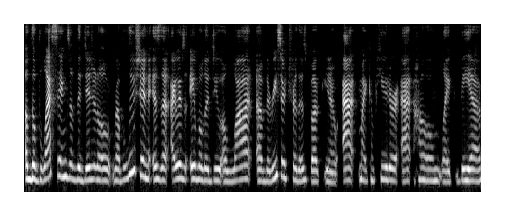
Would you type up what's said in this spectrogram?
of the blessings of the digital revolution is that I was able to do a lot of the research for this book, you know, at my computer at home, like via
